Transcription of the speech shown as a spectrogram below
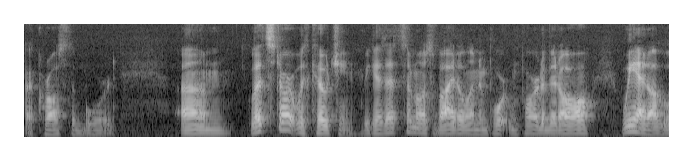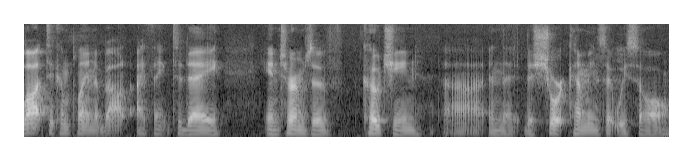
across the board. Um, let's start with coaching because that's the most vital and important part of it all. We had a lot to complain about, I think, today in terms of coaching uh, and the, the shortcomings that we saw.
